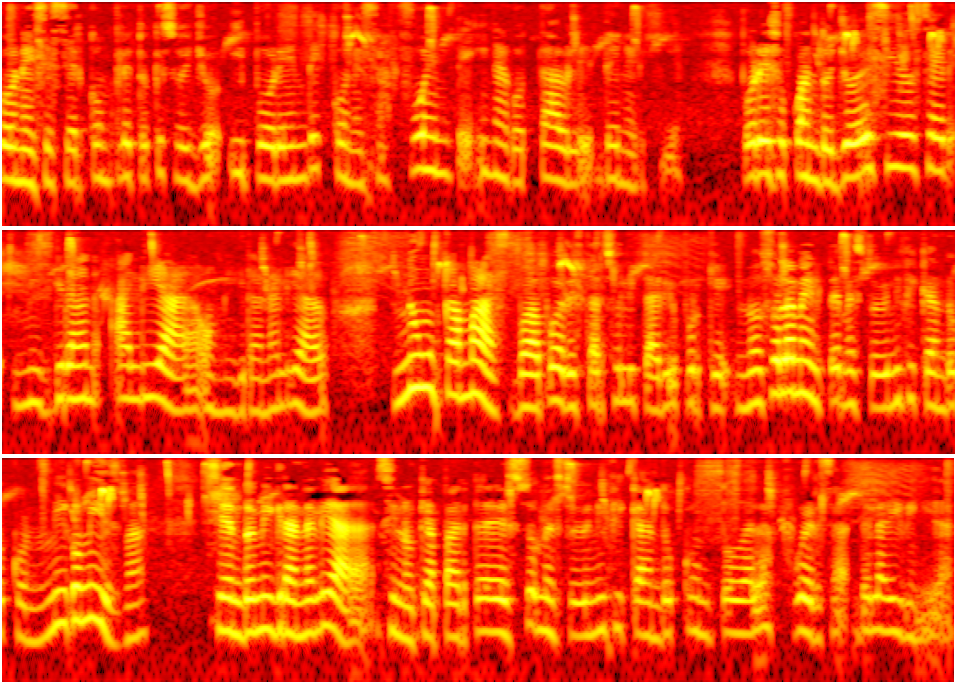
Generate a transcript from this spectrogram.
con ese ser completo que soy yo y por ende con esa fuente inagotable de energía. Por eso cuando yo decido ser mi gran aliada o mi gran aliado, nunca más voy a poder estar solitario porque no solamente me estoy unificando conmigo misma, siendo mi gran aliada, sino que aparte de eso me estoy unificando con toda la fuerza de la divinidad.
